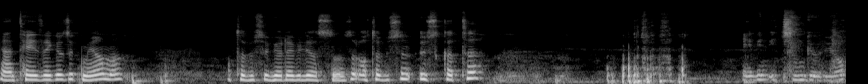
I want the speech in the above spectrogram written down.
Yani teyze gözükmüyor ama otobüsü görebiliyorsunuzdur. Otobüsün üst katı evin içini görüyor.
